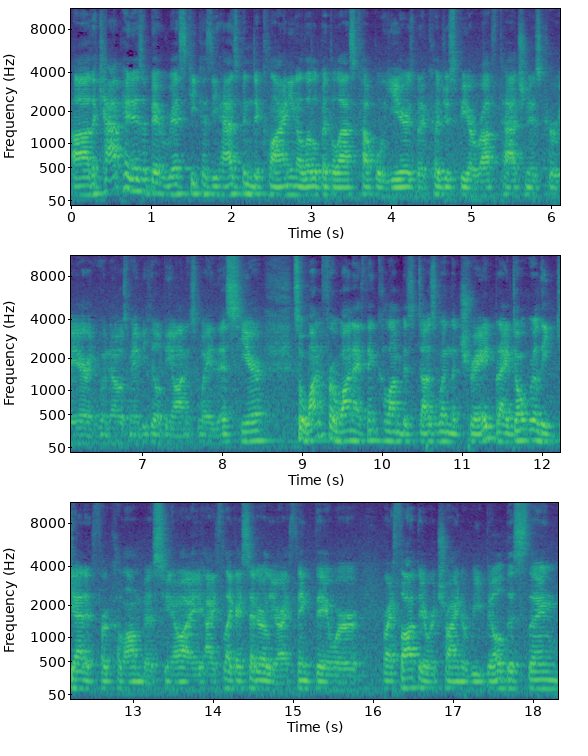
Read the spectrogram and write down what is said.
Uh, the cap hit is a bit risky because he has been declining a little bit the last couple years, but it could just be a rough patch in his career, and who knows, maybe he'll be on his way this year. So one for one, I think Columbus does win the trade, but I don't really get it for Columbus. You know, I, I like I said earlier, I think they were, or I thought they were trying to rebuild this thing,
